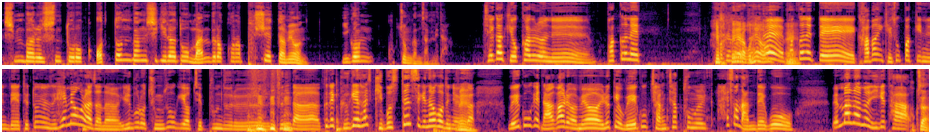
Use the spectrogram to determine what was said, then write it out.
신발을 신도록 어떤 방식이라도 만들었거나 push했다면 이건 국정감사입니다. 제가 기억하기로는 박근혜 박근혜라고 해요. 네, 네. 박근혜 때 가방이 계속 바뀌는데 대통령에서 해명을 하잖아요. 일부러 중소기업 제품들을 든다. 근데 그게 사실 기본 stance긴 하거든요. 그러니까 외국에 나가려면 이렇게 외국 장착품을 해선 안 되고 웬만하면 이게 다 국산.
